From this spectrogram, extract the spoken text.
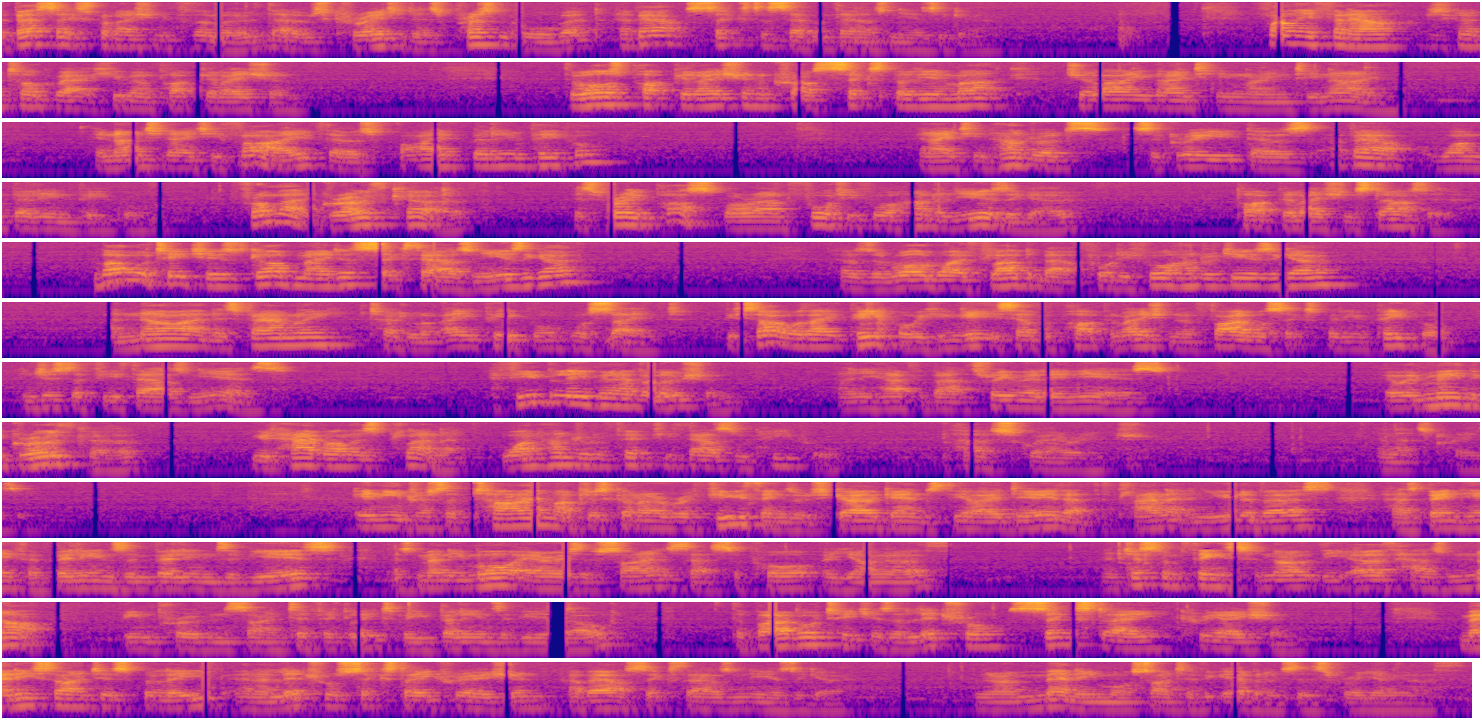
The best explanation for the Moon that it was created in its present orbit about six to seven thousand years ago. Finally, for now, I'm just going to talk about human population. The world's population crossed 6 billion mark July 1999. In 1985, there was 5 billion people. In 1800s, it's agreed there was about 1 billion people. From that growth curve, it's very possible around 4,400 years ago, population started. The Bible teaches God made us 6,000 years ago. There was a worldwide flood about 4,400 years ago. And Noah and his family, a total of 8 people, were saved. If you start with 8 people, you can get yourself a population of 5 or 6 billion people in just a few thousand years. If you believe in evolution, and you have about 3 million years, it would mean the growth curve you'd have on this planet 150,000 people per square inch. And that's crazy. In the interest of time, I've just gone over a few things which go against the idea that the planet and universe has been here for billions and billions of years. There's many more areas of science that support a young Earth. And just some things to note, the Earth has not been proven scientifically to be billions of years old. The Bible teaches a literal six-day creation. Many scientists believe in a literal six-day creation about 6,000 years ago. And There are many more scientific evidences for a young Earth.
